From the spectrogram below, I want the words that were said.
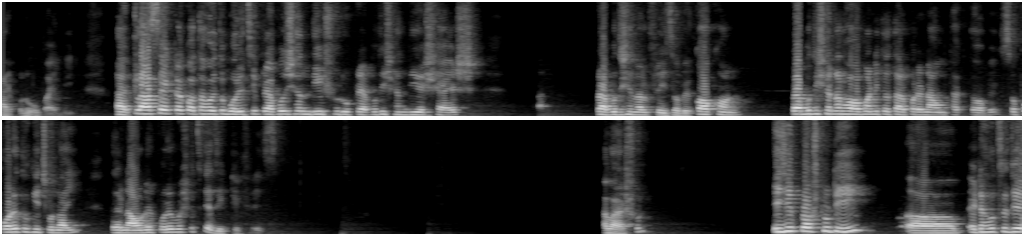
আর কোনো উপায় নেই। ক্লাসে একটা কথা হয়তো বলেছি প্রেপোজিশন দিয়ে শুরু প্রেপোজিশন দিয়ে শেষ। প্রেপোজিশনাল ফ্রেজ হবে কখন? প্রেপোজিশনাল হওয়া মানে তো তারপরে নাউন থাকতে হবে। সো পরে তো কিছু নাই। তাহলে নাউনের পরে বসেছে এজেক্টিভ ফ্রেজ আবার আসুন। এই যে প্রশ্নটি এটা হচ্ছে যে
